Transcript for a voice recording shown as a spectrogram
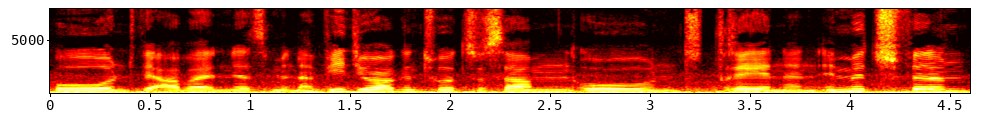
Und wir arbeiten jetzt mit einer Videoagentur zusammen und drehen einen Imagefilm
